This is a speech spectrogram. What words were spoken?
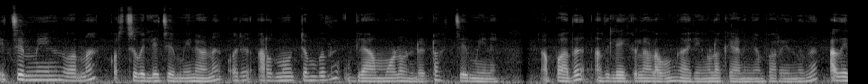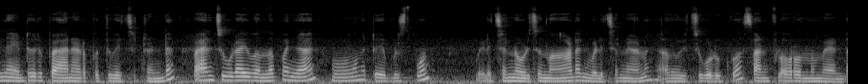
ഈ ചെമ്മീൻ എന്ന് പറഞ്ഞാൽ കുറച്ച് വലിയ ചെമ്മീനാണ്. ഒരു അറുന്നൂറ്റമ്പത് ഗ്രാമോളം ഉണ്ട് കേട്ടോ ചെമ്മീൻ. അപ്പോൾ അത് അതിലേക്കുള്ള അളവും കാര്യങ്ങളൊക്കെയാണ് ഞാൻ പറയുന്നത്. അതിനായിട്ട് ഒരു പാൻ അടുപ്പത്ത് വെച്ചിട്ടുണ്ട്. പാൻ ചൂടായി വന്നപ്പോൾ ഞാൻ മൂന്ന് ടേബിൾ സ്പൂൺ വെളിച്ചെണ്ണ ഒഴിച്ച് നാടൻ വെളിച്ചെണ്ണയാണ് അത് ഒഴിച്ച് കൊടുക്കുക. സൺഫ്ലവർ ഒന്നും വേണ്ട.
